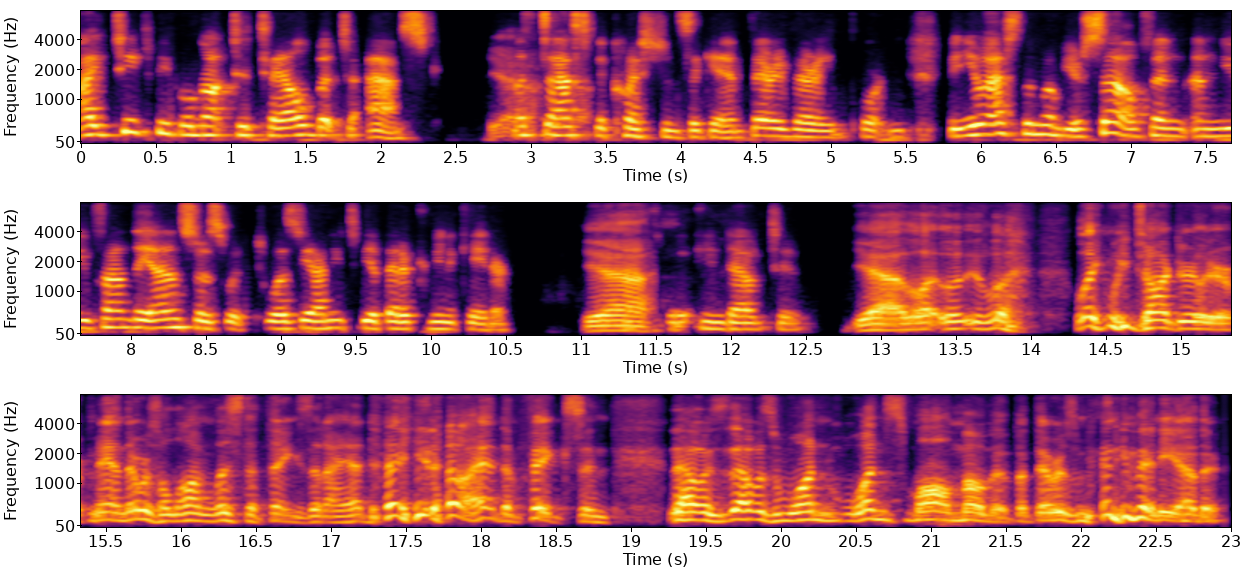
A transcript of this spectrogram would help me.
i teach people not to tell but to ask yeah. Let's ask the questions again. Very, very important. But you asked them of yourself and, and you found the answers, which was, yeah, I need to be a better communicator. Yeah. That's what it came down to. Yeah. Like we talked earlier, man, there was a long list of things that I had to, you know, I had to fix. And that was, that was one, one small moment, but there was many, many other.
